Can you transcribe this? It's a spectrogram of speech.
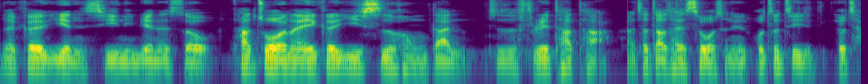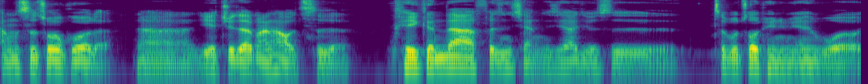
那个演习里面的时候，他做的那一个意式红蛋，就是 frittata 啊，这道菜是我曾经我自己有尝试做过的，呃，也觉得蛮好吃的，可以跟大家分享一下，就是这部作品里面我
